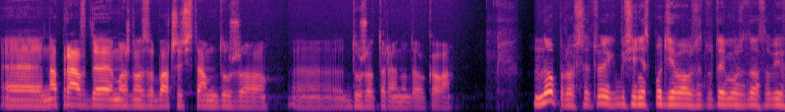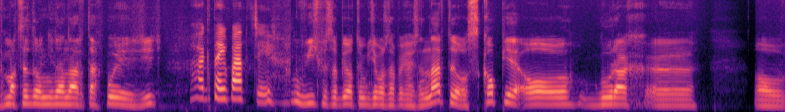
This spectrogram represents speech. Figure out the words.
E, Naprawdę można zobaczyć tam dużo, e, dużo terenu dookoła. No proszę, człowiek by się nie spodziewał, że tutaj można sobie w Macedonii na nartach pojeździć. Jak najbardziej. Mówiliśmy sobie o tym, gdzie można pojechać na narty, o Skopie, o górach, e, o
